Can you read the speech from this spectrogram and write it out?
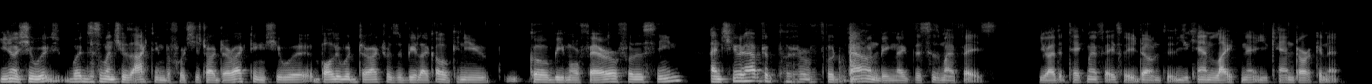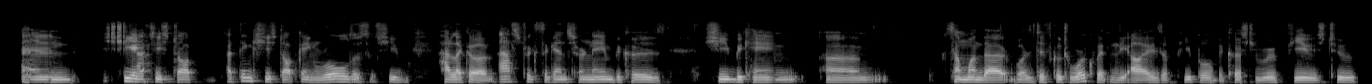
you know, she would just when she was acting before she started directing, she would Bollywood directors would be like, "Oh, can you go be more fairer for the scene?" And she would have to put her foot down, being like, "This is my face. You either take my face or you don't. You can't lighten it. You can't darken it." And she actually stopped i think she stopped getting roles she had like an asterisk against her name because she became um, someone that was difficult to work with in the eyes of people because she refused to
